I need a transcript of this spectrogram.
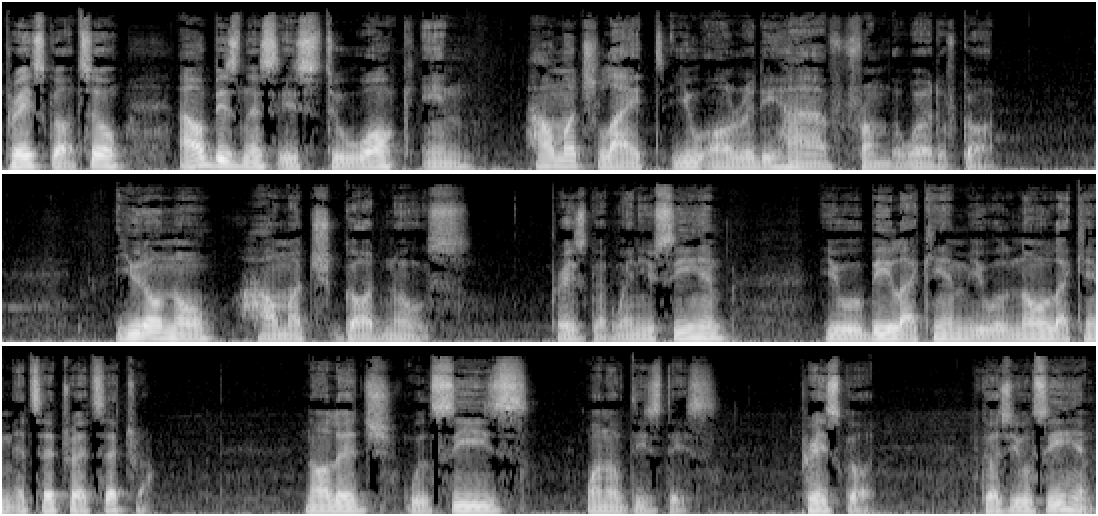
Praise God. So, our business is to walk in how much light you already have from the Word of God. You don't know how much God knows. Praise God. When you see Him, you will be like Him, you will know like Him, etc., etc. Knowledge will cease one of these days. Praise God. Because you will see Him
